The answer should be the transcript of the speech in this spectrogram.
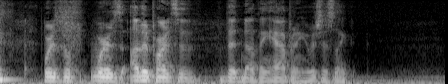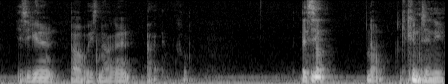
whereas bef- whereas other parts of the nothing happening, it was just like, "Is he gonna? Oh, he's not gonna. Okay, cool." It's some- no. Continue.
